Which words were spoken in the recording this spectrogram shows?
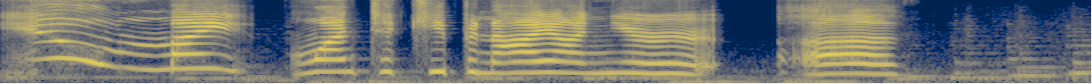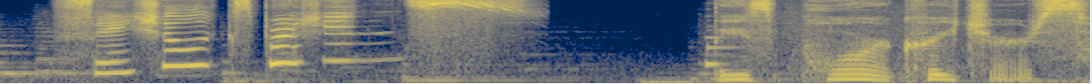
you might want to keep an eye on your, uh, facial expressions. These poor creatures,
